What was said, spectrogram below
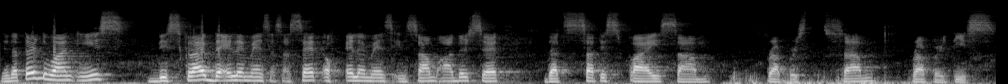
then the third one is describe the elements as a set of elements in some other set that satisfy some proper some properties.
